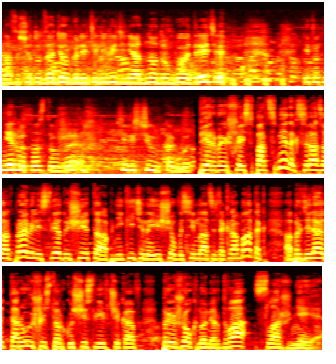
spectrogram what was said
Нас еще тут задергали телевидение одно, другое, третье. И тут нервы просто уже чересчур как бы. Первые шесть спортсменок сразу отправились в следующий этап. Никитина и еще 18 акробаток определяют вторую шестерку счастливчиков. Прыжок номер два сложнее.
